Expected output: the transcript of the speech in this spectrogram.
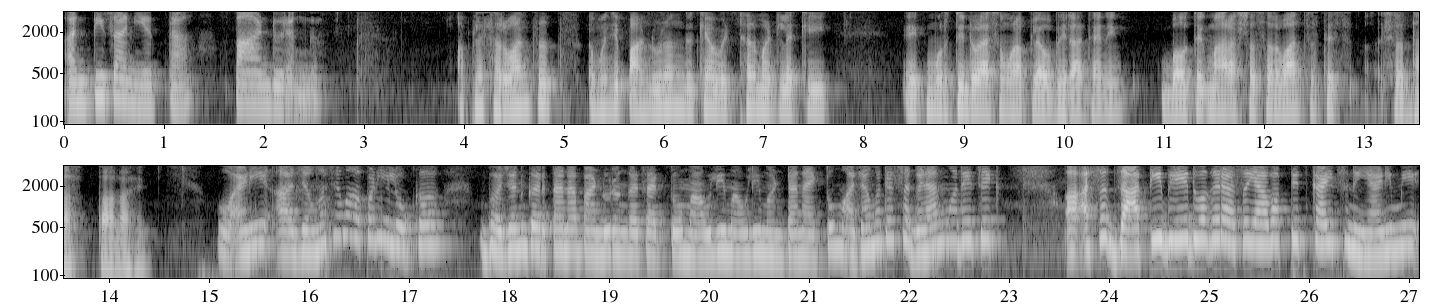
अंतीचा नियत्ता पांडुरंग. आपल्या सर्वांचंच म्हणजे पांडुरंग किंवा विठ्ठल म्हटलं की एक मूर्ती डोळ्यासमोर आपल्या उभी राहते आणि बहुतेक महाराष्ट्रात सर्वांचंच ते श्रद्धास्थान आहे. हो आणि जेव्हा जेव्हा आपण ही लोक भजन करताना पांडुरंगाचं ऐकतो माऊली माऊली म्हणताना ऐकतो माझ्या मते सगळ्यांमध्येच एक असं जातीभेद वगैरे असं या बाबतीत काहीच नाही आणि मी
